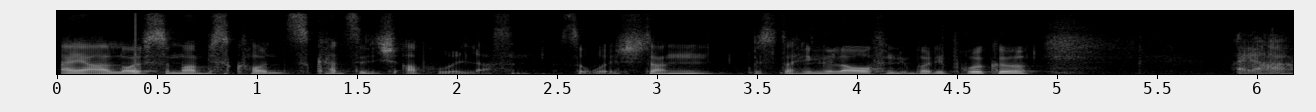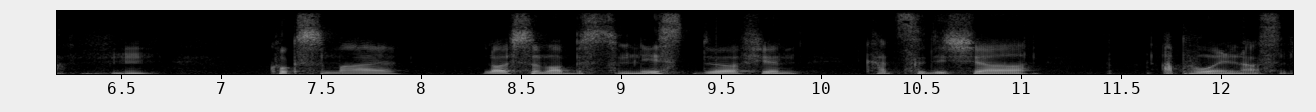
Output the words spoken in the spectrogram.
Ah ja, läufst du mal bis Konz, kannst du dich abholen lassen. So, ich dann bis dahin gelaufen, über die Brücke. Ah ja, hm, guckst du mal, läufst du mal bis zum nächsten Dörfchen, kannst du dich ja abholen lassen.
